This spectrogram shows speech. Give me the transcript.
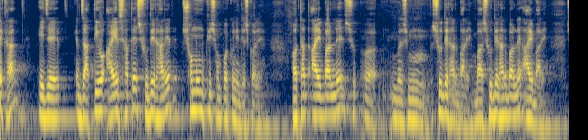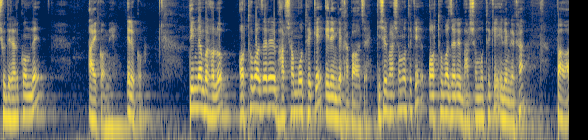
রেখা এই যে জাতীয় আয়ের সাথে সুদের হারের সমমুখী সম্পর্ক নির্দেশ করে। অর্থাৎ আয় বাড়লে সুদের হার বাড়ে বা সুদের হার বাড়লে আয় বাড়ে। সুদের হার কমলে আয় কমে, এরকম। তিন নম্বর হলো অর্থবাজারের ভারসাম্য থেকে এলএম রেখা পাওয়া যায়। কিসের ভারসাম্য থেকে? অর্থবাজারের ভারসাম্য থেকে এলএম রেখা পাওয়া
